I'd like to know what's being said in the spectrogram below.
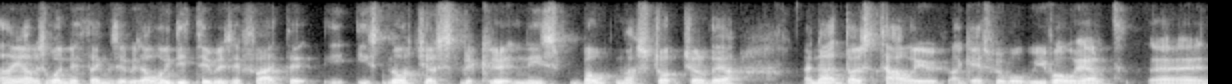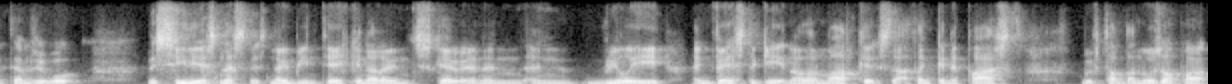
I think that was one of the things that was alluded to was the fact that he's not just recruiting; he's building a structure there, and that does tally, I guess, with what we've all heard uh, in terms of what the seriousness that's now been taken around scouting and, and really investigating other markets that I think in the past we've turned our nose up at.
